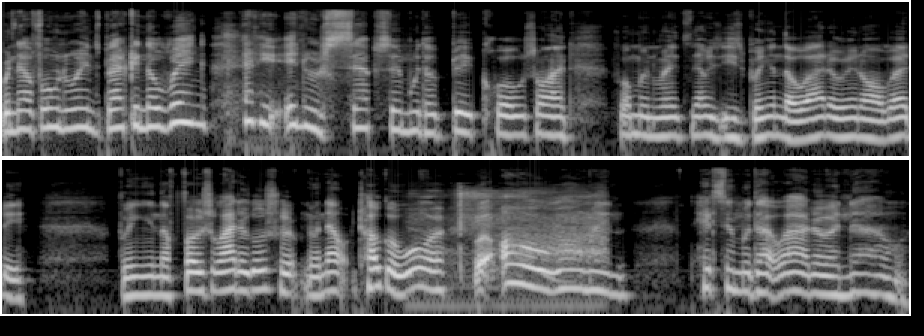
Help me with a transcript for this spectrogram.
But now Roman Reigns back in the ring. And he intercepts him with a big clothesline. Roman Reigns now he's bringing the ladder in already. Bringing the first ladder goes for now tug of war. But oh, Roman hits him with that ladder. And now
